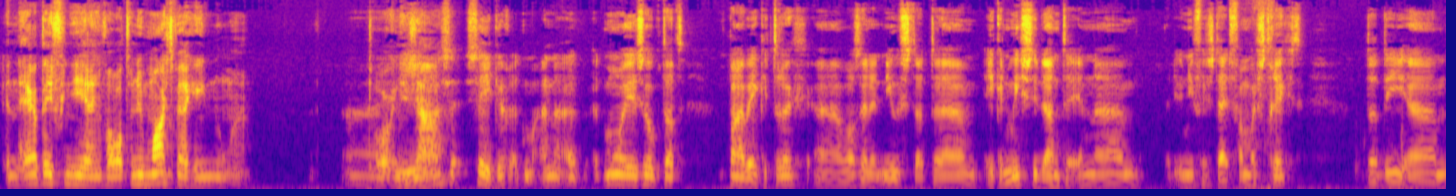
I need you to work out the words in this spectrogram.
een herdefiniëring van wat we nu marktwerking noemen. te organiseren. Ja, zeker. Het, en het, het mooie is ook dat een paar weken terug uh, was in het nieuws dat uh, economiestudenten in uh, de Universiteit van Maastricht, dat die ehm,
